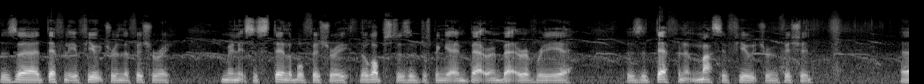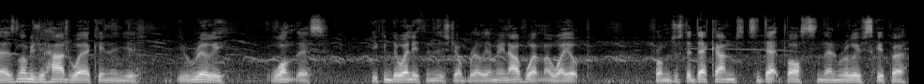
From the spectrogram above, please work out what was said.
there's uh, definitely a future in the fishery. I mean, it's a sustainable fishery. The lobsters have just been getting better and better every year. There's a definite massive future in fishing. Uh, as long as you're hardworking and you, you really want this, you can do anything in this job, really. I mean, I've worked my way up from just a deckhand to deck boss and then relief skipper.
